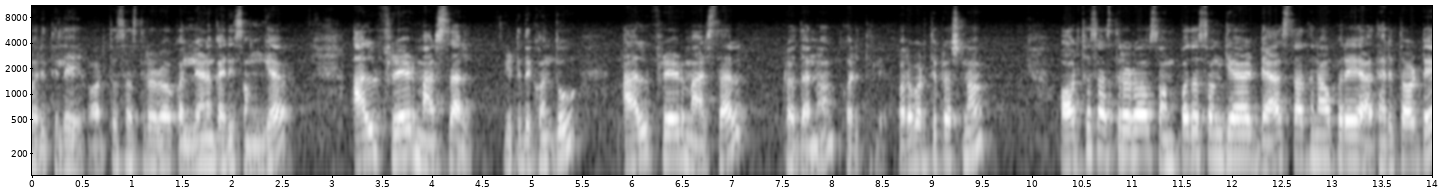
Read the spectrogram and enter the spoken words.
କରିଥିଲେ ଅର୍ଥଶାସ୍ତ୍ରର କଲ୍ୟାଣକାରୀ ସଂଜ୍ଞା ଆଲଫ୍ରେଡ୍ ମାର୍ଶାଲ ଏଠି ଦେଖନ୍ତୁ ଆଲଫ୍ରେଡ୍ ମାର୍ଶାଲ ପ୍ରଦାନ କରିଥିଲେ ପରବର୍ତ୍ତୀ ପ୍ରଶ୍ନ ଅର୍ଥଶାସ୍ତ୍ରର ସମ୍ପଦ ସଂଜ୍ଞା ଡ୍ୟାସ୍ ସାଧନା ଉପରେ ଆଧାରିତ ଅଟେ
